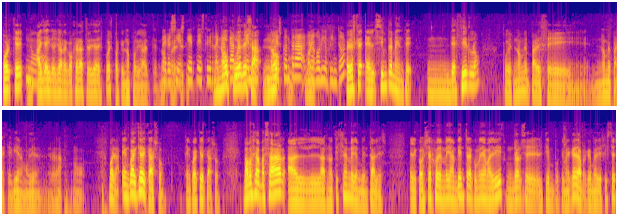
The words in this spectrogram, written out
porque No. haya ido yo a recogerla tres días después porque no podía antes. ¿no? pero Pues, si es que te estoy no recalcando puedes que no, no no- es contra bueno, Gregorio Pintor. Pero es que el simplemente mm, decirlo, pues no me parece, no me parece bien o muy bien, de verdad. no. Bueno, en cualquier caso, en cualquier caso, vamos a pasar a las noticias medioambientales. El Consejo de Medio Ambiente de la Comunidad de Madrid, yo no sé el tiempo que me queda, porque me dijiste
